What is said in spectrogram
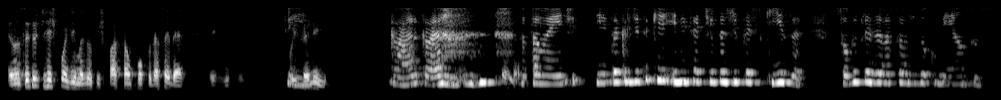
Eu não sei se eu te respondi, mas eu quis passar um pouco dessa ideia. Sim. Fui feliz. Claro, claro. Totalmente. E tu acredita que iniciativas de pesquisa sobre preservação de documentos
